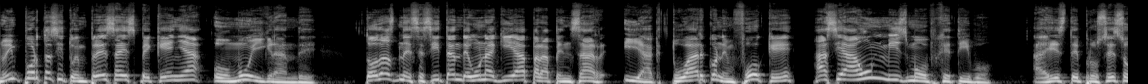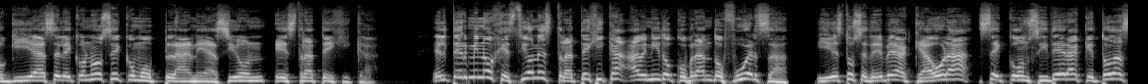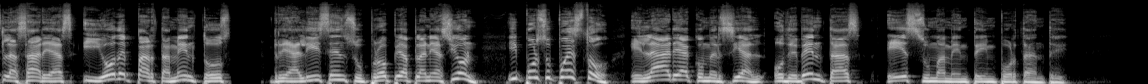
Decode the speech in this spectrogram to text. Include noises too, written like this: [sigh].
No importa si tu empresa es pequeña o muy grande, todas necesitan de una guía para pensar y actuar con enfoque hacia un mismo objetivo. A este proceso guía se le conoce como planeación estratégica. El término gestión estratégica ha venido cobrando fuerza y esto se debe a que ahora se considera que todas las áreas y o departamentos realicen su propia planeación. Y por supuesto, el área comercial o de ventas es sumamente importante.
